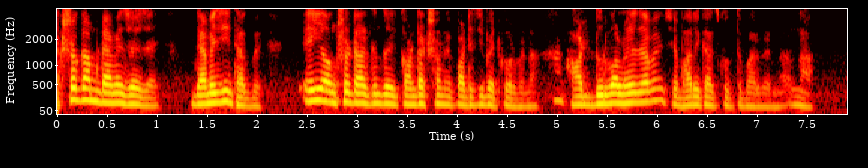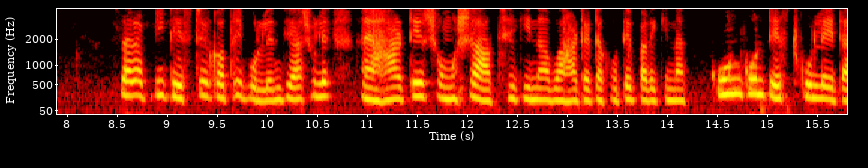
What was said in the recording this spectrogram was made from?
একশো গ্রাম ড্যামেজ হয়ে যায় ড্যামেজই থাকবে। এই অংশটা কিন্তু এই কন্ট্রাকশনে পার্টিসিপেট করবে না। আচ্ছা। হার্ট দুর্বল হয়ে যাবে সে ভারী কাজ করতে পারবে না না। স্যার আপনি টেস্টের কথাই বললেন যে আসলে হার্টের সমস্যা আছে কিনা বা হার্ট অ্যাটাক হতে পারে কিনা কোন কোন টেস্ট করলে এটা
